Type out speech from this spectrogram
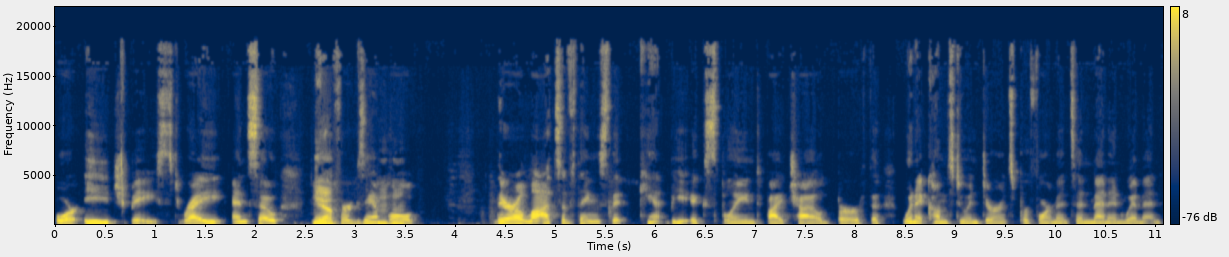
or age based, right? And so, you yeah. know, for mm-hmm. example, mm-hmm. there are lots of things that can't be explained by childbirth when it comes to endurance performance in men and women.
